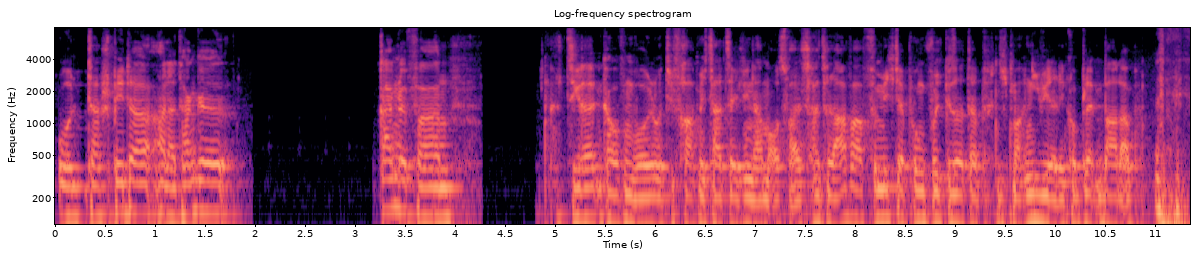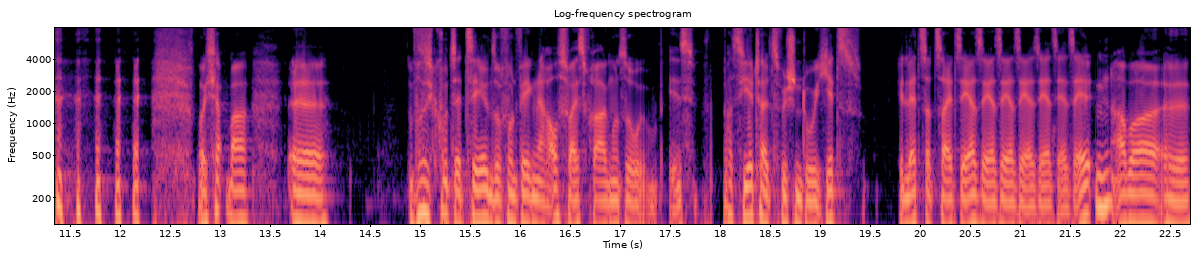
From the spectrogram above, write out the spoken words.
Und Tag später an der Tanke rangefahren, Zigaretten kaufen wollen und die fragt mich tatsächlich nach dem Ausweis. Also da war für mich der Punkt, wo ich gesagt habe, ich mache nie wieder den kompletten Bart ab. ich habe mal, äh, muss ich kurz erzählen, so von wegen nach Ausweisfragen und so. Es passiert halt zwischendurch. Jetzt in letzter Zeit sehr, sehr, sehr, sehr, sehr, sehr selten, aber äh,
